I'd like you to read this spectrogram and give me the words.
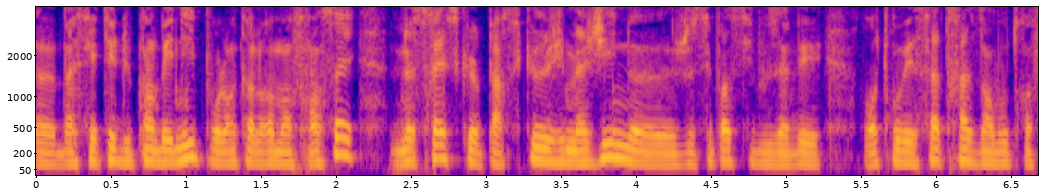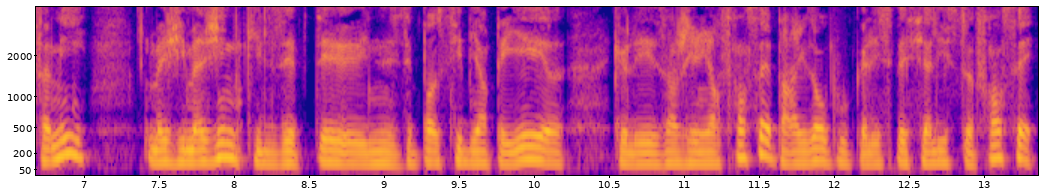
euh, bah, c'était du pain béni pour l'encadrement français. Ne serait-ce que parce que j'imagine, euh, je ne sais pas si vous avez retrouvé sa trace dans votre famille, mais j'imagine qu'ils étaient, n'étaient pas aussi bien payés que les ingénieurs français, par exemple, ou que les spécialistes français.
